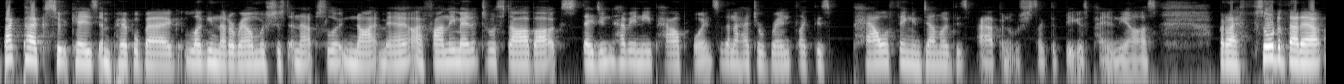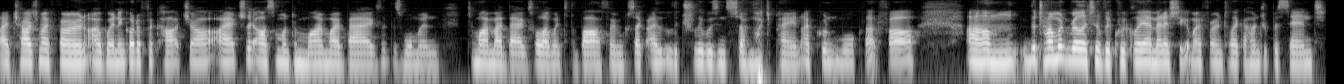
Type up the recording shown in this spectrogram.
backpack, suitcase, and purple bag, lugging that around was just an absolute nightmare. I finally made it to a Starbucks. They didn't have any PowerPoint, so then I had to rent like this power thing and download this app, and it was just like the biggest pain in the ass. But I sorted that out. I charged my phone. I went and got a focaccia. I actually asked someone to mind my bags, like this woman, to mind my bags while I went to the bathroom because like I literally was in so much pain. I couldn't walk that far. Um, the time went relatively quickly. I managed to get my phone to like 100%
